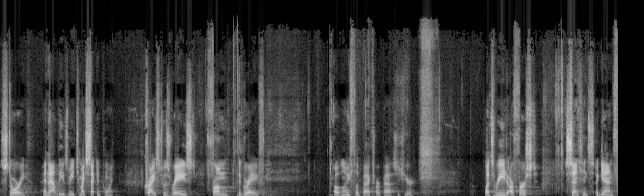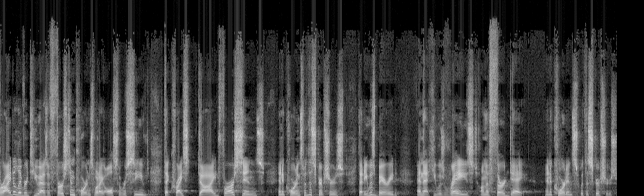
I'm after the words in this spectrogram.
story. And that leads me to my second point Christ was raised from the grave. Oh, let me flip back to our passage here. Let's read our first sentence again. For I delivered to you as of first importance what I also received that Christ died for our sins in accordance with the Scriptures, that he was buried, and that he was raised on the third day in accordance with the Scriptures.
